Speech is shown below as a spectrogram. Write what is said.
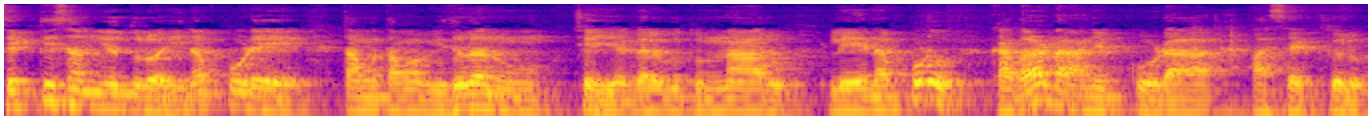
శక్తి సంయుతులు అయినప్పుడే తమ తమ విధులను చేయగలుగుతున్నారు లేనప్పుడు కదలడానికి కూడా అశక్తులు.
